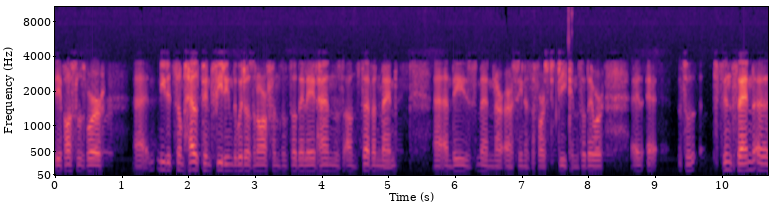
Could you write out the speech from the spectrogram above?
the apostles were uh, needed some help in feeding the widows and orphans, and so they laid hands on seven men, uh, and these men are, are seen as the first deacons. So they were. Uh, uh, so since then, uh,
